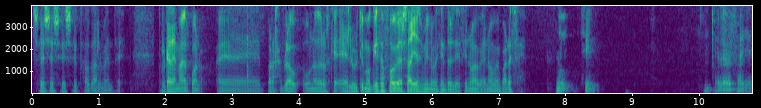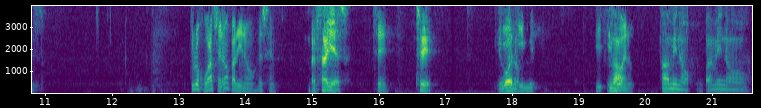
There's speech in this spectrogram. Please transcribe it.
Sí, sí, sí, sí, totalmente. Porque además, bueno, eh, por ejemplo, uno de los que. El último que hizo fue Versalles 1919, ¿no? Me parece. Mm, sí. El de Versalles. Tú lo jugaste, ¿no, Carino? Ese. ¿Versalles? Sí. Sí. Y, bueno. Y, bueno. A mí no. Para mí no.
